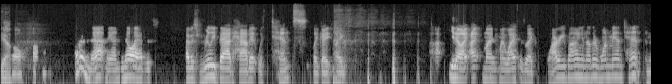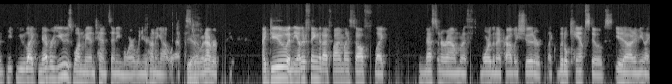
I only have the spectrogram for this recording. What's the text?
yeah. So, um, other than that, man, you know, I have this I have this really bad habit with tents. Like I, I, I you know, I, I my my wife is like, why are you buying another one man tent? And you, you, like never use one man tents anymore when you're hunting out west yeah. or whatever. I do. And the other thing that I find myself like messing around with more than I probably should are like little camp stoves. You know what I mean? Like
